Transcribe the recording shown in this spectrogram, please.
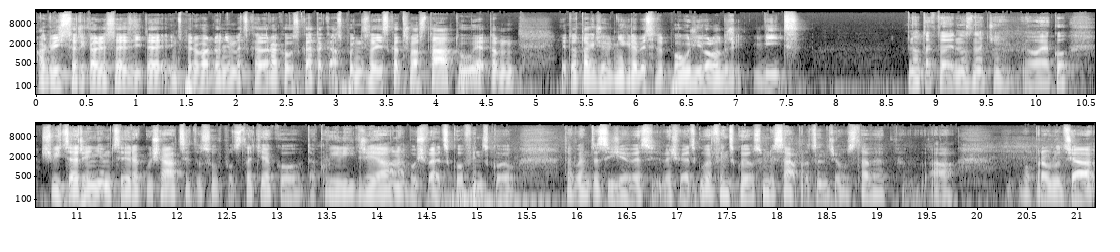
A když se říkal, že se jezdíte inspirovat do Německa, do Rakouska, tak aspoň z hlediska třeba států, je, tam, je to tak, že někde by se to používalo dři- víc? No tak to je jednoznačně. Jo, jako Švýcaři, Němci, Rakušáci, to jsou v podstatě jako takový lídři, a nebo Švédsko, Finsko. Jo. Tak vemte si, že ve, ve Švédsku, ve Finsku je 80% dřevostaveb a opravdu třeba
